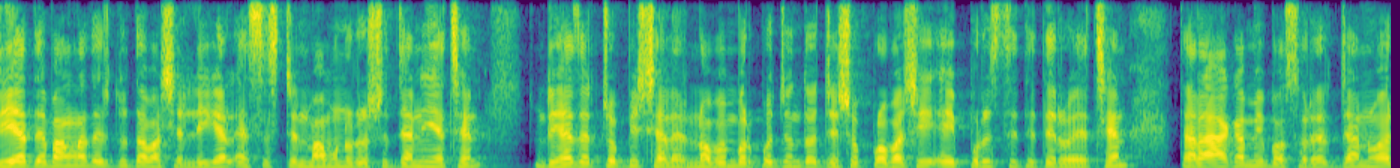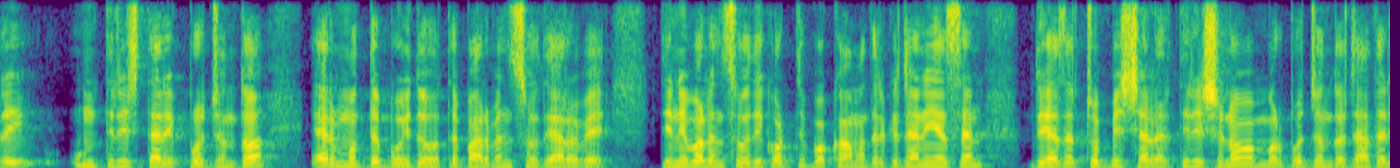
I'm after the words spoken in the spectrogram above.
রিয়াদে বাংলাদেশ দূতাবাসের লিগ্যাল অ্যাসিস্ট্যান্ট মামুনুর রশিদ জানিয়েছেন, দুই হাজার চব্বিশ সালের নভেম্বর পর্যন্ত যেসব প্রবাসী এই পরিস্থিতিতে রয়েছেন, তারা আগামী বছরের জানুয়ারি উনত্রিশ তারিখ পর্যন্ত এর মধ্যে বৈধ হতে পারবেন সৌদি আরবে। তিনি বলেন, সৌদি কর্তৃপক্ষ আমাদেরকে জানিয়েছেন, দুই হাজার চব্বিশ সালের তিরিশে নভেম্বর পর্যন্ত যাদের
